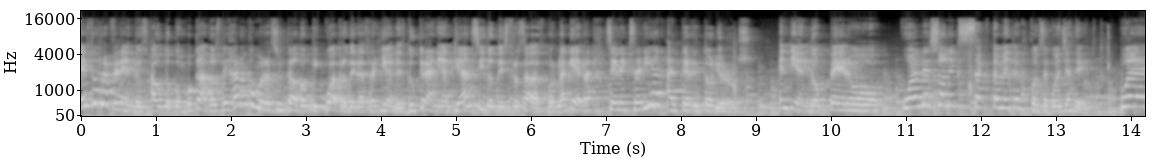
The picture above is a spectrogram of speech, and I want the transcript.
Estos referendos autoconvocados dejaron como resultado que cuatro de las regiones de Ucrania que han sido destrozadas por la guerra se anexarían al territorio ruso. Entiendo, pero ¿cuáles son exactamente las consecuencias de esto? Pues.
